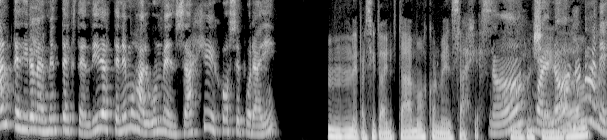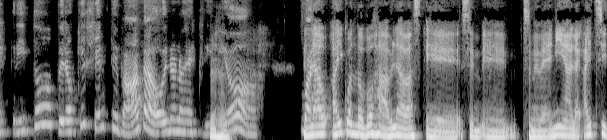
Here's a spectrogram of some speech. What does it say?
Antes de ir a las mentes extendidas, ¿tenemos algún mensaje, José, por ahí? Mm, me parece que todavía no estábamos con mensajes. No, bueno, no nos han escrito, pero qué gente vaga hoy no nos escribió. Ahí cuando vos hablabas, eh, se, me venía, la, ahí sí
